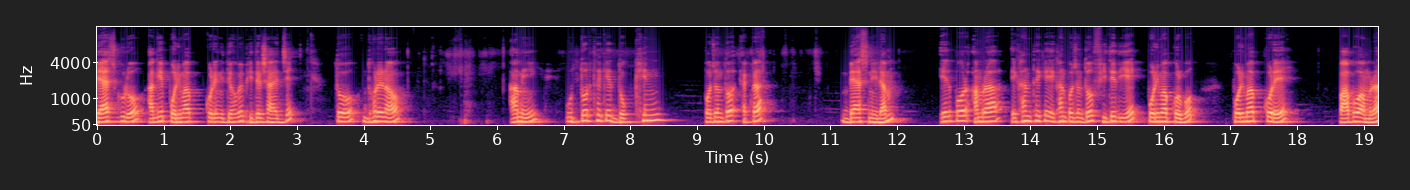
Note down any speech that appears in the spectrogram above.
ব্যাসগুলো আগে পরিমাপ করে নিতে হবে ফিতের সাহায্যে। তো ধরে নাও, আমি উত্তর থেকে দক্ষিণ পর্যন্ত একটা ব্যাস নিলাম। এরপর আমরা এখান থেকে এখান পর্যন্ত ফিতে দিয়ে পরিমাপ করব। পরিমাপ করে পাবো আমরা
